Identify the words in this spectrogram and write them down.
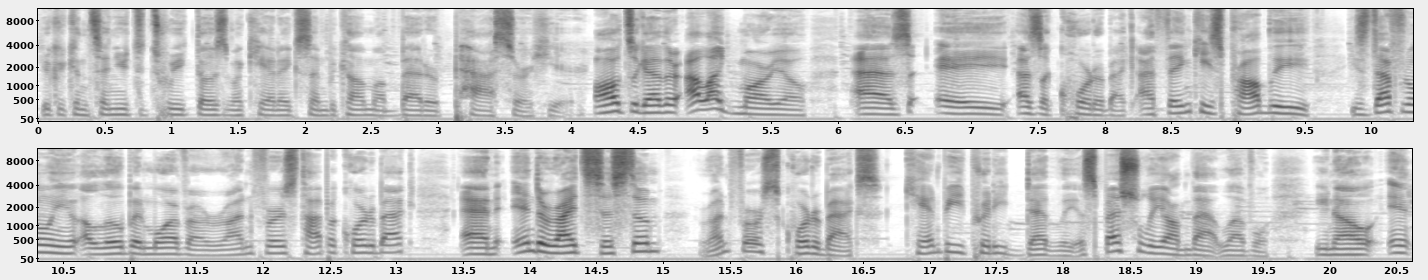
you could continue to tweak those mechanics and become a better passer here. Altogether, I like Mario as a as a quarterback. I think he's probably he's definitely a little bit more of a run first type of quarterback and in the right system, run first quarterbacks can be pretty deadly, especially on that level. You know, it,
